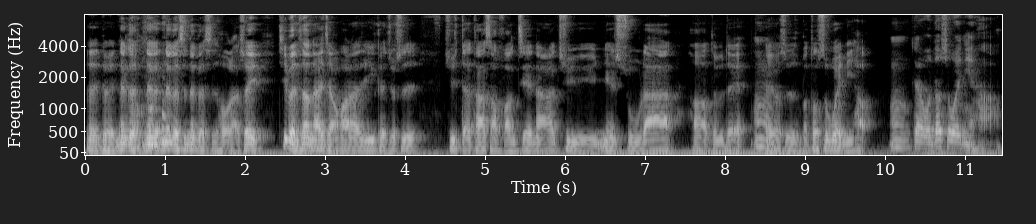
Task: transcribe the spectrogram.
对对，那个那个那个是那个时候了，所以基本上来讲话呢，一个就是去打打扫房间啊，去念书啦，好，对不对？嗯还有是什么，都是为你好，嗯，对我都是为你好，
